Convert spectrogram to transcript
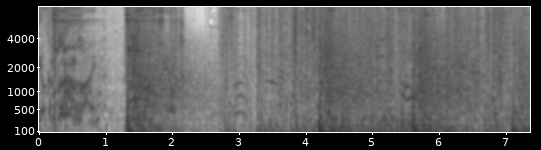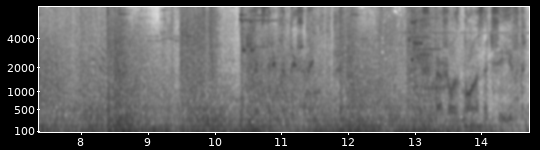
Kill confirmed line. Lost shield. Extreme conditioning. Specialist bonus achieved.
